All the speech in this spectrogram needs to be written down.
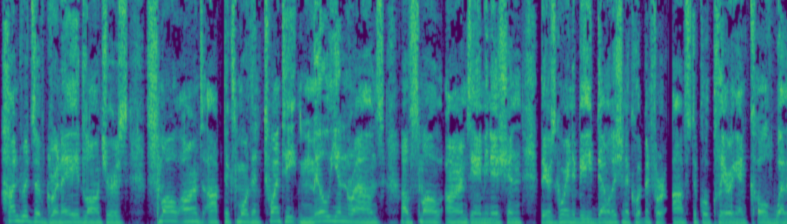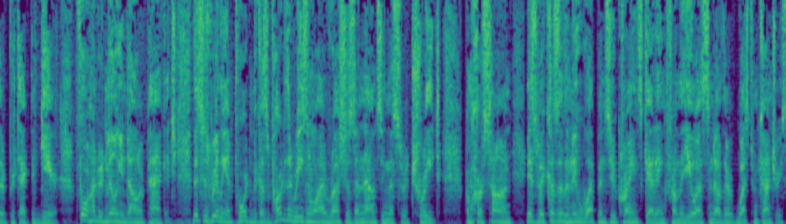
hundreds of grenade launchers, small arms optics, more than 20 million rounds of small arms ammunition. There's going to be demolition equipment for obstacle clearing and cold weather protective gear. $400 million package. This is really important because part of the reason why Russia's announcing this retreat from Kherson is because of the new weapons Ukraine's getting from the U.S. and other Western countries.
